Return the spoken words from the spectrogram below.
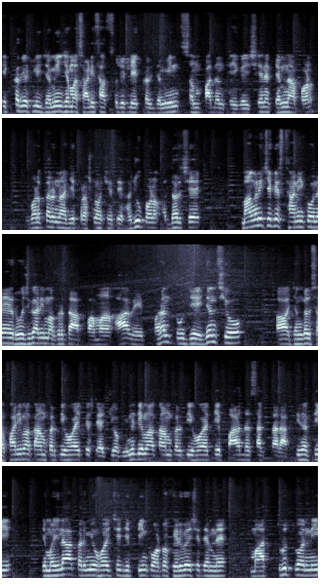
એકર જેટલી જમીન એમાં સાડી સાતસો જેટલી એકર જમીન સંપાદન થઈ ગઈ છે, અને તેમના પણ વળતરના જે પ્રશ્નો છે તે હજુ પણ અધર છે. માંગણી છે કે સ્થાનિકોને રોજગારીમાં અગ્રતા આપવામાં આવે, પરંતુ જે એજન્સીઓ જંગલ સફારીમાં કામ કરતી હોય કે સ્ટેચ્યુ ઓફ યુનિટીમાં કામ કરતી હોય તે પારદર્શકતા રાખતી નથી. જે મહિલા કર્મીઓ હોય છે, જે પિંક ઓટો ફેરવે છે, તેમને માતૃત્વની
